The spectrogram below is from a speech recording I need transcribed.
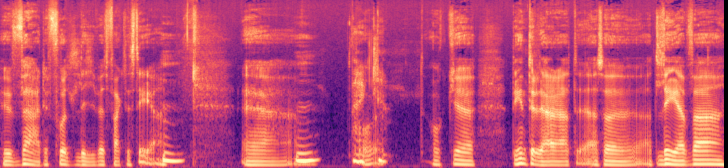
hur värdefullt livet faktiskt är. Mm. Eh, Mm. Verkligen. och eh, det är inte det där att, alltså, att leva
